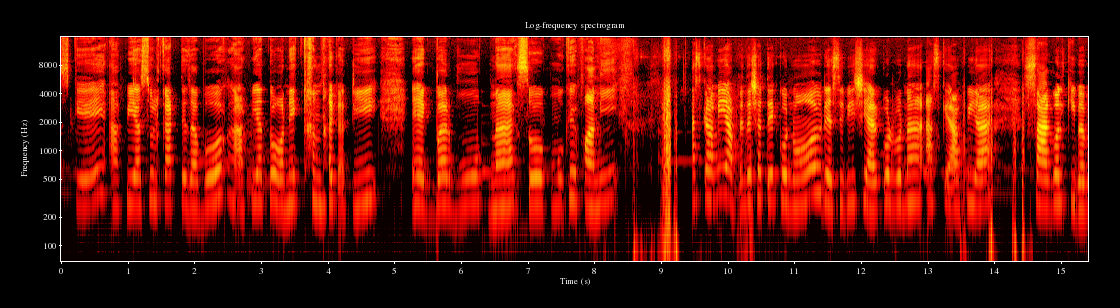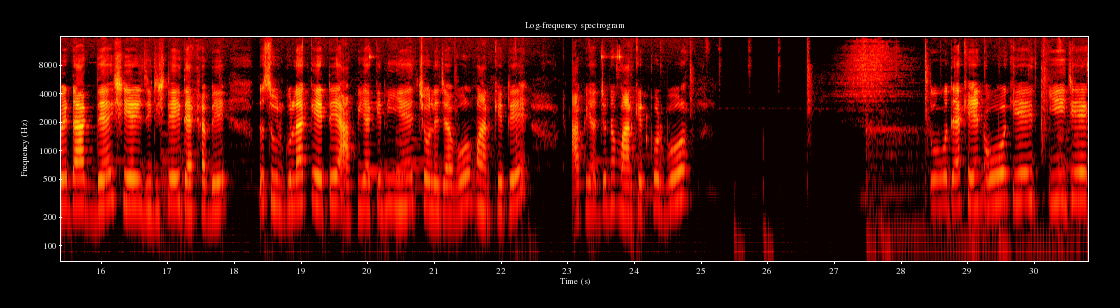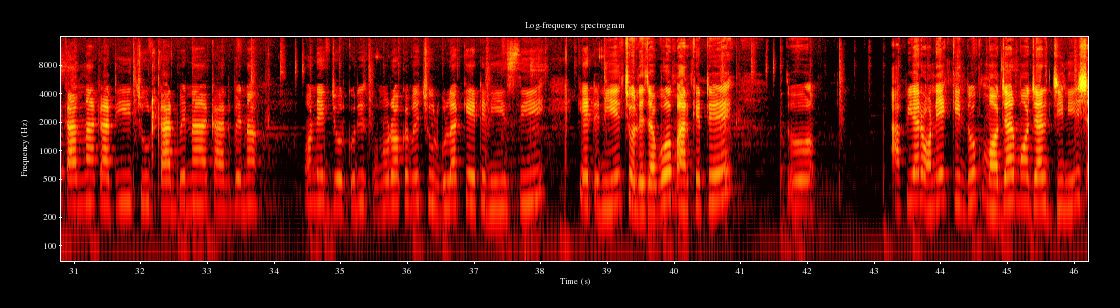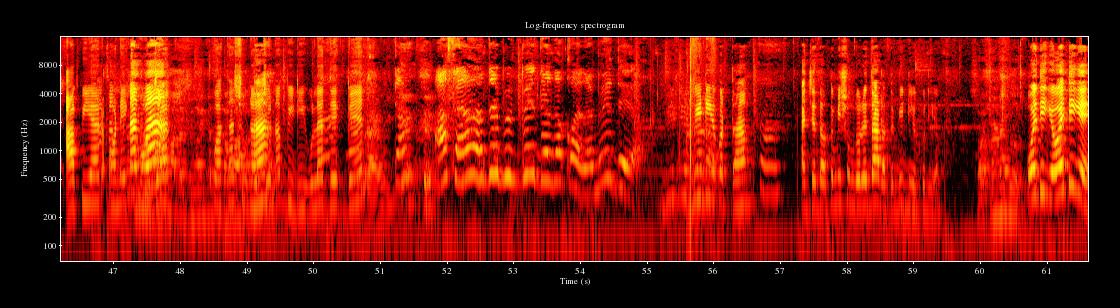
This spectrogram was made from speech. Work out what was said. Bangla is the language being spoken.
আজকে আপিয়া চুল কাটতে যাব। আপিয়া তো অনেক কান্নাকাটি। একবার মুখ, নাক, চোখ, মুখে পানি। আজকে আমি আপনাদের সাথে কোনো রেসিপি শেয়ার করব না। আজকে আপিয়া ছাগল কীভাবে ডাক দেয় সেই জিনিসটাই দেখাবে। তো চুলগুলা কেটে আপিয়াকে নিয়ে চলে যাব মার্কেটে। আপিয়ার জন্য মার্কেট করব। তো দেখেন ও কে কি যে কান্নাকাটি চুল কাটবে না কাটবে না। অনেক জোর করি কোনো রকমের চুলগুলা কেটে নিয়েছি কেটে নিয়ে চলে যাব মার্কেটে। তো আপিয়ার অনেক কিন্তু মজার মজার জিনিস আপিয়ার অনেক মজার কথা শোনার জন্য ভিডিওগুলা দেখবেন। আচ্ছা আমাদের ভিডিও করে ভিডিও। ভিডিও করতাম। আচ্ছা দাও তুমি সুন্দরে দাঁড়াতো ভিডিও করিও। সসনাটা কো ওইদিকে ওইদিকে?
